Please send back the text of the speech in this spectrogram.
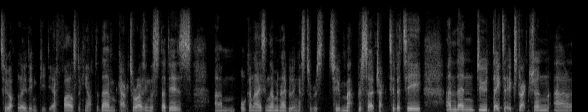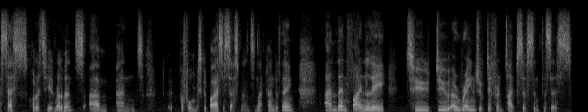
to uploading PDF files, looking after them, characterizing the studies, um, organizing them, enabling us to, to map research activity, and then do data extraction and assess quality and relevance um, and perform risk of bias assessments and that kind of thing. And then finally, to do a range of different types of synthesis.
